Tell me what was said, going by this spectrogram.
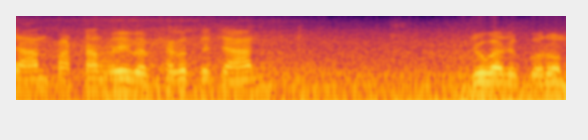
চান পার্টনার হয়ে ব্যবসা করতে চান যোগাযোগ করুন।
